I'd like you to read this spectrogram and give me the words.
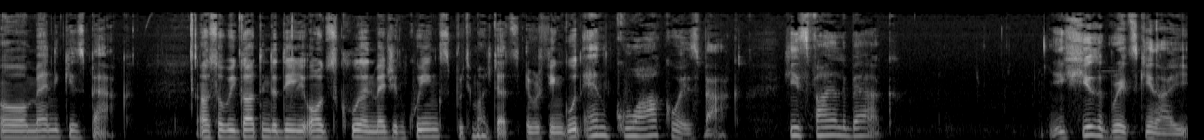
uh, Manic is back. Also, we got in the daily old school and Magic Queens. Pretty much that's everything good. And Guaco is back. He's finally back. He's a great skin. I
